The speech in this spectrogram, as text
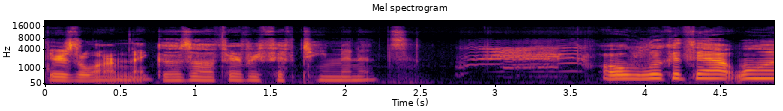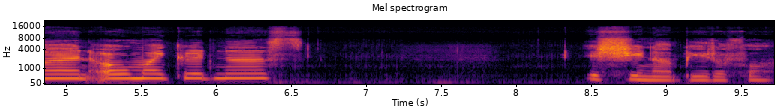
There's alarm that goes off every 15 minutes. Oh, look at that one. Oh my goodness. Is she not beautiful?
